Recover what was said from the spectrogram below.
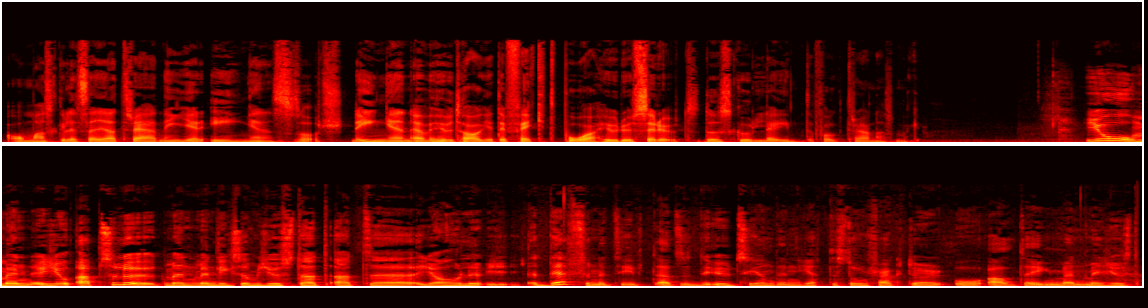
om man skulle säga att träning ger ingen sorts, ingen överhuvudtaget effekt på hur du ser ut, då skulle inte folk träna så mycket. Jo, men jo, absolut. Men, men liksom just att, att eh, jag håller definitivt, alltså det utseende är en jättestor faktor och allting. Men, men just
